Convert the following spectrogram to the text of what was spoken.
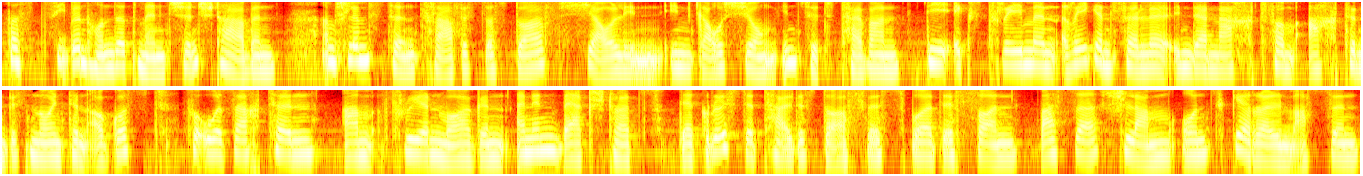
Fast 700 Menschen starben. Am schlimmsten traf es das Dorf Xiaolin in Kaohsiung in Südtaiwan. Die extremen Regenfälle in der Nacht vom 8. bis 9. August verursachten am frühen Morgen einen Bergsturz. Der größte Teil des Dorfes wurde von Wasser, Schlamm und Geröllmassen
